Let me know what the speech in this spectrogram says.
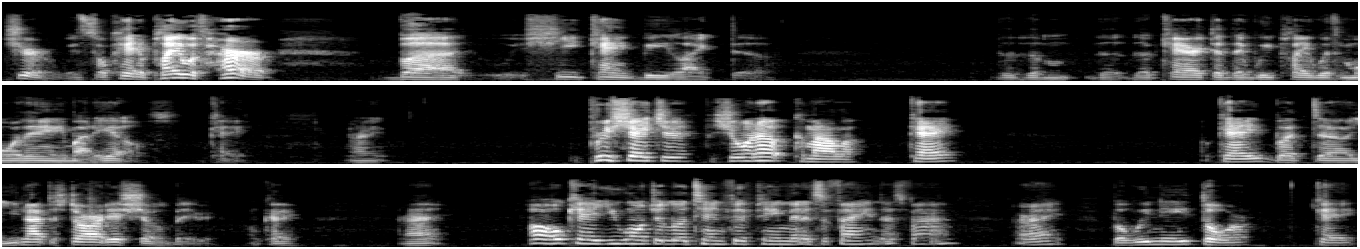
sure, it's okay to play with her, but she can't be like the the the the, the character that we play with more than anybody else. Okay, right? appreciate you for showing up, Kamala. Okay? Okay, but uh, you're not the star of this show, baby. Okay? All right? Oh, okay, you want your little 10, 15 minutes of fame? That's fine. All right? But we need Thor. Okay?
